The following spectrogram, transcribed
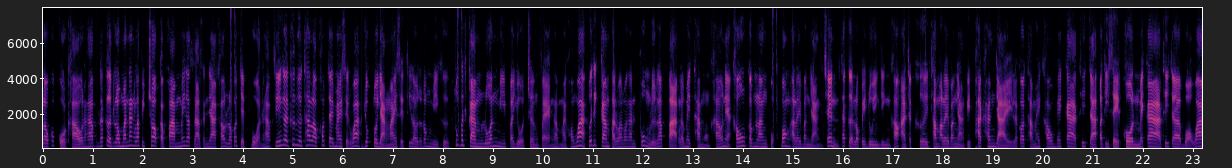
เราก็โกรธเขานะครับถ้าเกิดเรามานั่งรับผิดชอบกับความไม่รักษาสัญญาเขาเราก็เจ็บปวดนะครับสิ่งที่เกิดขึ้นคือถ้าเราเข้าใจ mindset ว่ายกตัวอย่าง mindset ที่เราจะต้องมีคือ ทุกพฤติกรรมล้วนมีประโยชน์เชิงแฝงครับหมายความว่าพฤติกรรมผัดวันประกันพรุ่งหรือรับปากแล้วไม่ทำของเขาเนี่ยเขากำลังปกป้องอะไรบางอย่าง เช่น ถ้าเกิดเราไปดูจริง ๆ เขาอาจจะเคยทำอะไรบางอย่างผิดพลาดครั้งใหญ่ แล้วก็ทำให้เขาไม่กล้าที่จะปฏิเสธคนไม่กล้าที่จะบอกว่า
